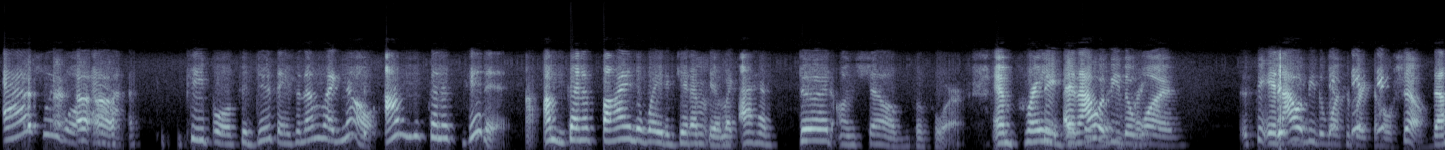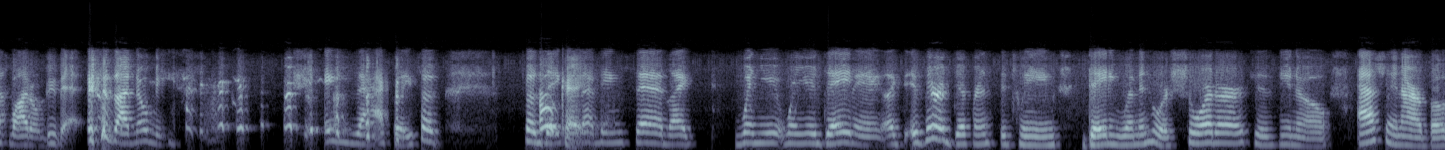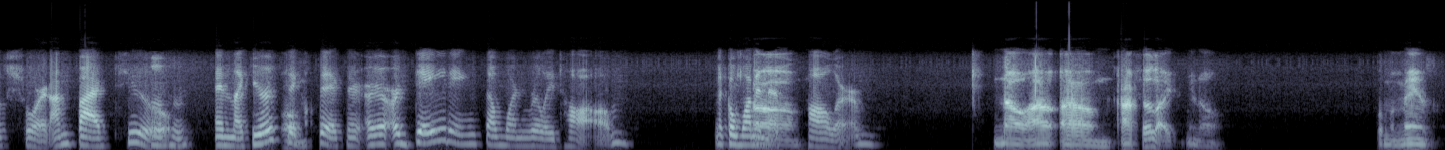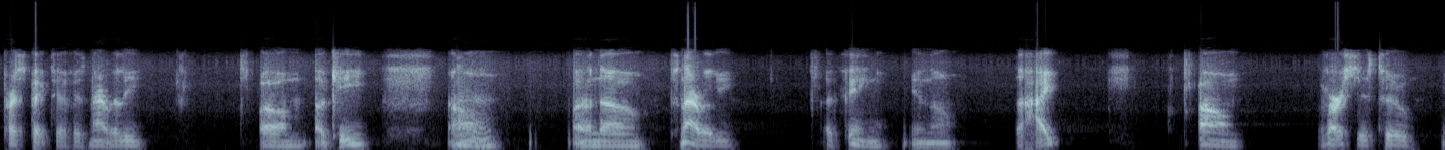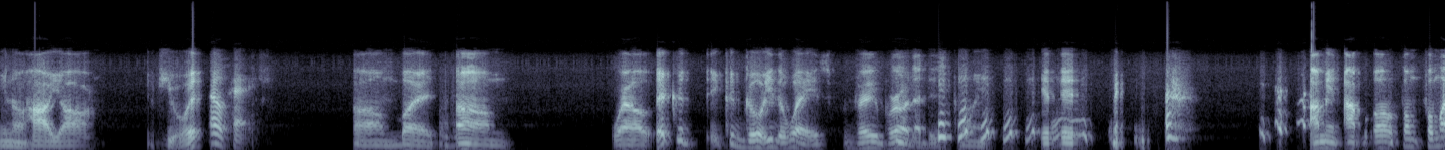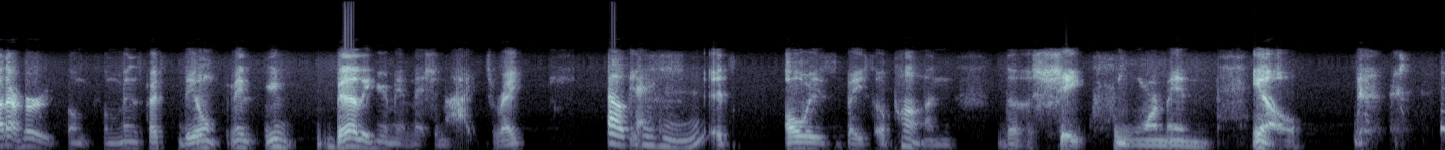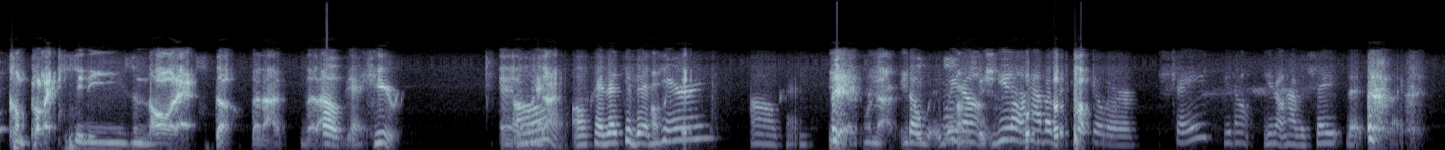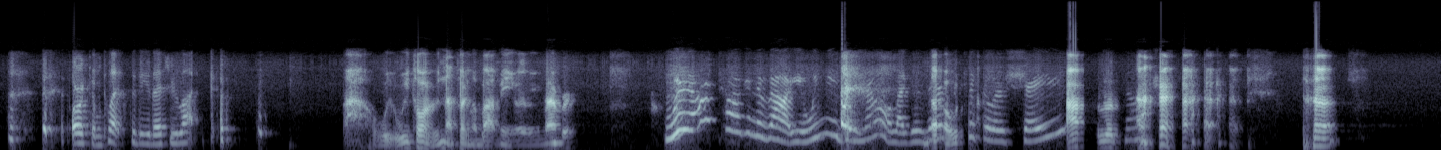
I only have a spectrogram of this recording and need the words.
Ashley will Uh-uh. ask people to do things, and I'm like, no, I'm just gonna get it. I'm gonna find a way to get up there. Like I have stood on shelves before and prayed. See, and I would be the one. See, and I would be the one to break the whole shelf. That's why I don't do that because I know me. exactly. So, so Jacob, Okay. that being said, like when you when you're dating, like is there a difference between dating women who are shorter? Because you know, Ashley and I are both short. I'm five two, Mhm. and like you're Oh, six my- six, or, or, or dating someone really tall, like a woman Um, that's taller. No, I um I feel like you know, from a man's perspective, it's not really um a key, um, and um it's not really a thing, you know, the height, um, versus to you know how y'all view it, Okay. um, but um. Well, it could it could go either way. It's very broad at this point. It, it I mean, I, well, from from what I heard from from men's pers- they don't. I mean, you barely hear men mention height, right? Okay. mm-hmm. It's always based upon the shape, form, and you know complexities and all that stuff that I that I've Okay. been hearing. And Oh, not, okay. That you've been Okay. hearing. Oh, okay. yeah, we're not. So we we don't. You don't have a particular shape. You don't. You don't have a shape that like. or complexity that you like. Ah, we we talk. We're not talking about me. Remember? We are talking about you. We need to know. Like, is there No. a particular shade? Absolutely.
